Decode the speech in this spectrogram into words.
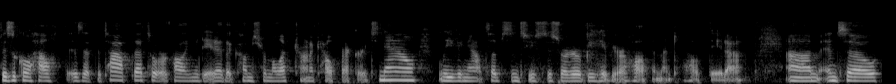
physical health is at the top. That's what we're calling the data that comes from electronic health records now, leaving out substance use disorder, behavioral health, and mental health data. Um, and so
